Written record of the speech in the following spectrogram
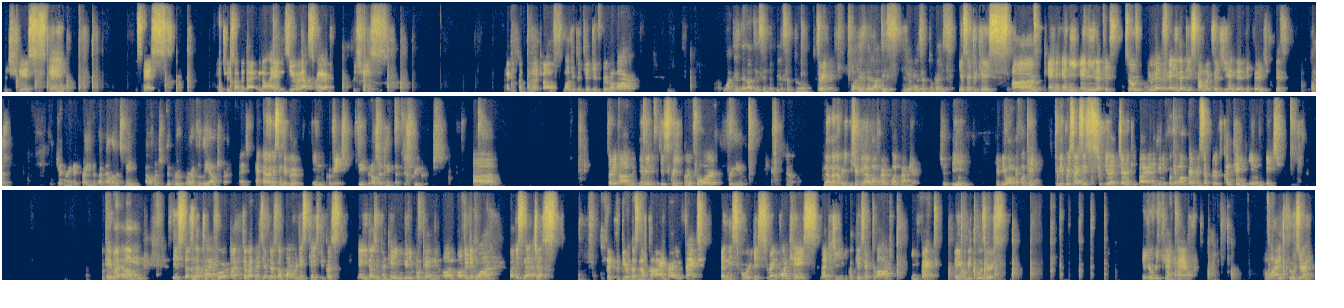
Which is A, this has entries on the diagonal and zero elsewhere, which is connected component of multiplicative group of R. What is the lattice in the PSL2? Sorry? What is the lattice in the PSL2 case? PSL2 case, uh, any, any, any lattice. So you have any lattice gamma inside G and then take the H. Yes? Okay. Generated by independent elements mean elements of the group or of the Lie algebra? It's Elements in the group, in group H. So you could also take the discrete groups. Uh, sorry, um, you mean discrete group for, For you, no, no, no, no. it should be like one, param- one parameter. Should be, should be one, okay. To be precise, it should be like generated by a unipotent one parameter subgroup contained in H. Okay, but um, this doesn't apply for, uh, the Ratner theorem doesn't apply for this case because A doesn't contain unipotent on other than one, but it's not just that the theorem doesn't apply, but in fact, at least for this rank one case, like G equal PSL to R, in fact, AOB closures, AOB can have a wide closure.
